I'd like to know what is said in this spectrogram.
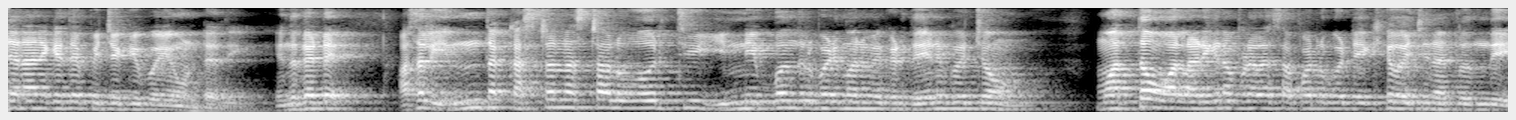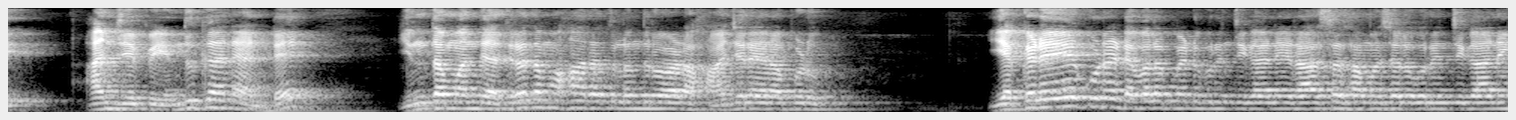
జనానికైతే పిచ్చెక్కిపోయి ఉంటుంది. ఎందుకంటే అసలు ఇంత కష్ట నష్టాలు ఓర్చి ఇన్ని ఇబ్బందులు పడి మనం ఇక్కడ దేనికి వచ్చాం? మొత్తం వాళ్ళు అడిగినప్పుడల్లా సపోర్ట్లు కొట్టేకే వచ్చినట్లుంది అని చెప్పి. ఎందుకని అంటే ఇంతమంది అతిరథ మహారథులందరూ ఆడ హాజరైనప్పుడు ఎక్కడే కూడా డెవలప్మెంట్ గురించి కానీ రాష్ట్ర సమస్యల గురించి కానీ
